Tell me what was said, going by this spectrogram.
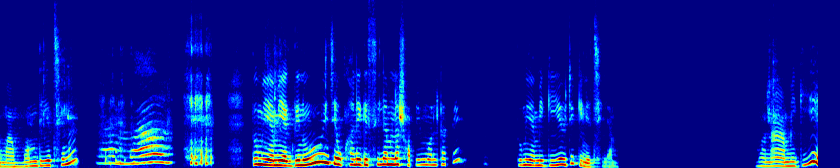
মাম্মাম দিয়েছে না? তুমি আমি একদিন ওই যে ওখানে গেছিলাম না শপিং মলটাতে তুমি আমি গিয়ে ওইটা কিনেছিলাম। মনা আমি গিয়ে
